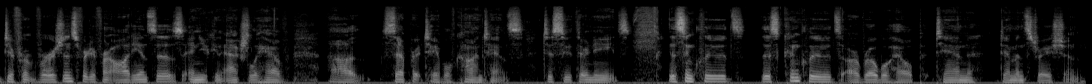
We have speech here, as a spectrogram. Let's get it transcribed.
different versions for different audiences, and you can actually have uh, separate table of contents to suit their needs. This includes this concludes our RoboHelp 10 demonstration.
